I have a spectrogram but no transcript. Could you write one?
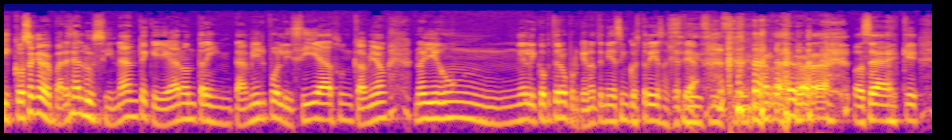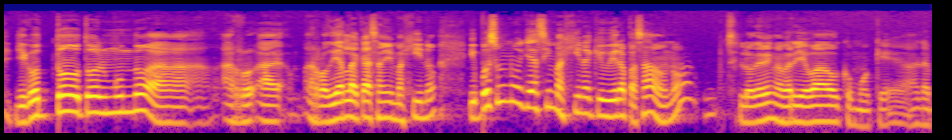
y cosa que me parece alucinante, que llegaron 30.000 policías, un camión, no llegó un helicóptero porque no tenía cinco estrellas en GTA. Sí, sí, sí, es verdad, es verdad. O sea, es que llegó todo, todo el mundo a, a- a rodear la casa, me imagino. Y pues uno ya se imagina qué hubiera pasado, ¿no? Se lo deben haber llevado como que a la-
